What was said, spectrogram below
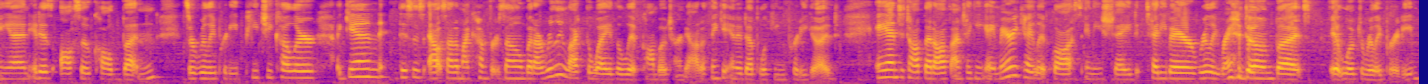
and it is also called Button. It's a really pretty peachy color. Again, this is outside of my comfort zone, but I really like the way the lip combo turned out. I think it ended up looking pretty good. And to top that off, I'm taking a Mary Kay lip gloss in the shade Teddy Bear. Really random, but it looked really pretty.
